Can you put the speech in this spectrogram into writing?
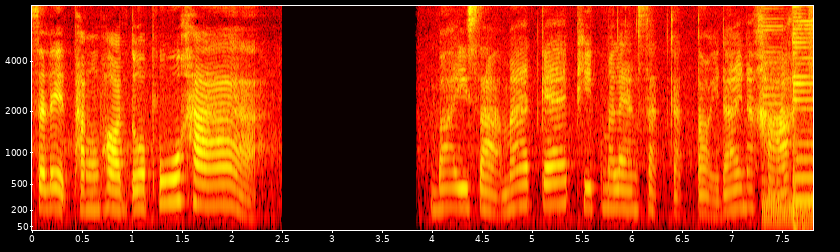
เสลดพังพรตัวผู้ค่ะ ใบสามารถแก้พิษแมลงสัตว์กัดต่อยได้นะคะ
